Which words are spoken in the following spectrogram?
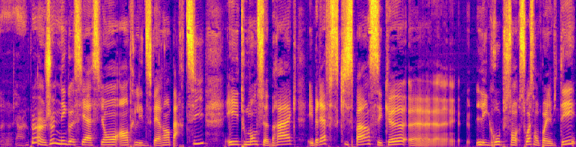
un peu un jeu de négociation entre les différents partis et tout le monde se braque. Et bref, ce qui se passe, c'est que euh, les groupes sont, soit sont pas invités,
